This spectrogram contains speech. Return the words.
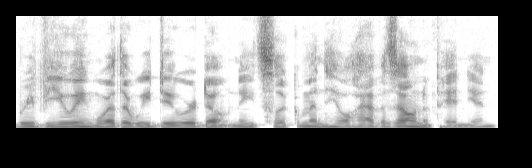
reviewing whether we do or don't need SLCM-N. He'll have his own opinion.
